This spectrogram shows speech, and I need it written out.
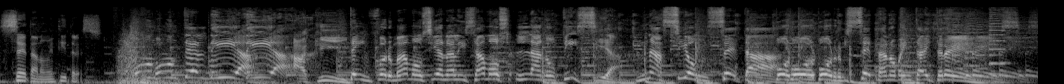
Z93. Ponte al día. Aquí te informamos y analizamos la noticia. Nación Z por, por, por Z93.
